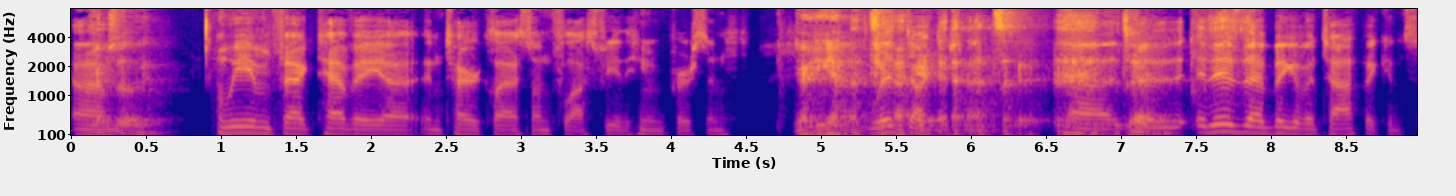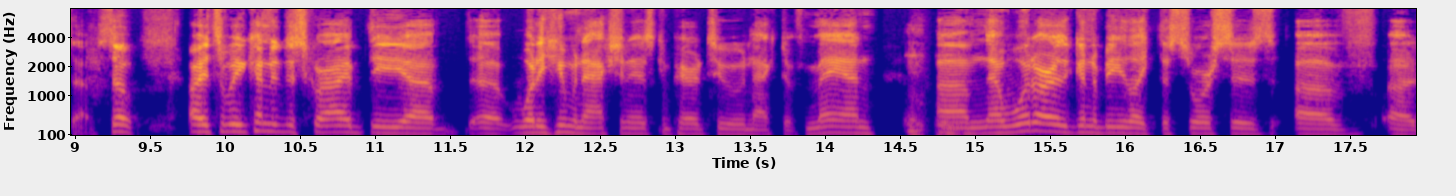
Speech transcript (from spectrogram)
Um, Absolutely. We in fact have a uh, entire class on philosophy of the human person with right. Dr. Smith. Uh, so right. it- is that big of a topic and stuff. So, all right. So we kind of described the uh, uh, what a human action is compared to an act of man. Mhm. Um, now, what are going to be like the sources of uh,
